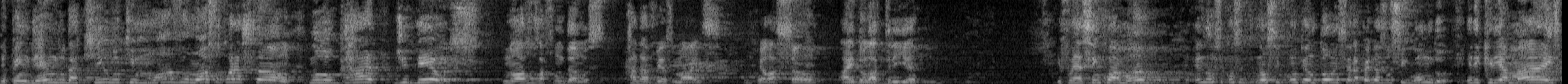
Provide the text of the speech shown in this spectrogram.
dependendo daquilo que move o nosso coração, no lugar de Deus, nós nos afundamos cada vez mais em relação à idolatria. E foi assim com Amã. Ele não se, não se contentou em ser apenas o segundo, ele queria mais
